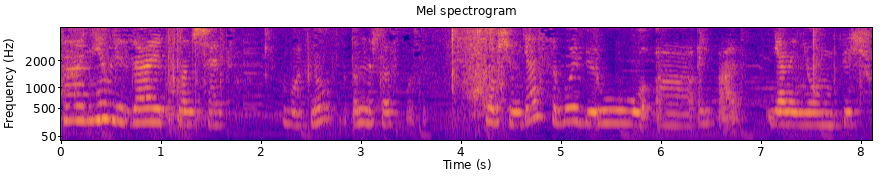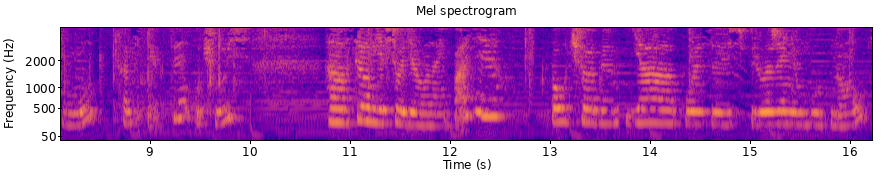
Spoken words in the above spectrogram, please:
а, не влезает планшет. Вот, но потом нашла способ. В общем, я с собой беру а, iPad, я на нем пишу конспекты, учусь. А, в целом я все делаю на iPad по учебе. Я пользуюсь приложением GoodNotes.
